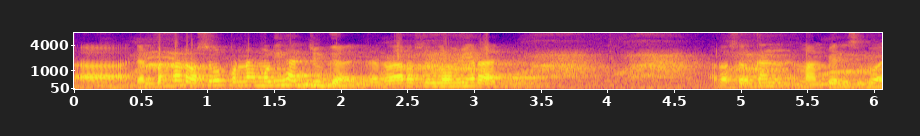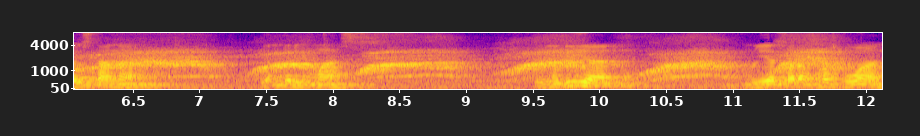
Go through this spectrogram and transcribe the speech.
uh, dan bahkan Rasul pernah melihat juga. Setelah Rasulullah Miraj Rasul kan mampir di sebuah istana yang dari emas. Kemudian melihat seorang perempuan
